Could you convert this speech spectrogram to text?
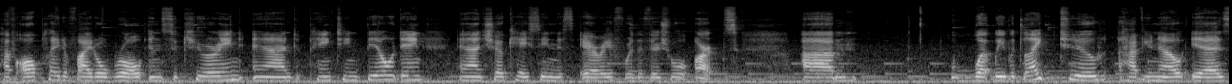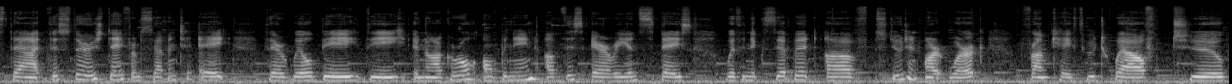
have all played a vital role in securing and painting, building, and showcasing this area for the visual arts. Um, what we would like to have you know is that this Thursday from 7 to 8 there will be the inaugural opening of this area and space with an exhibit of student artwork from K through 12 to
